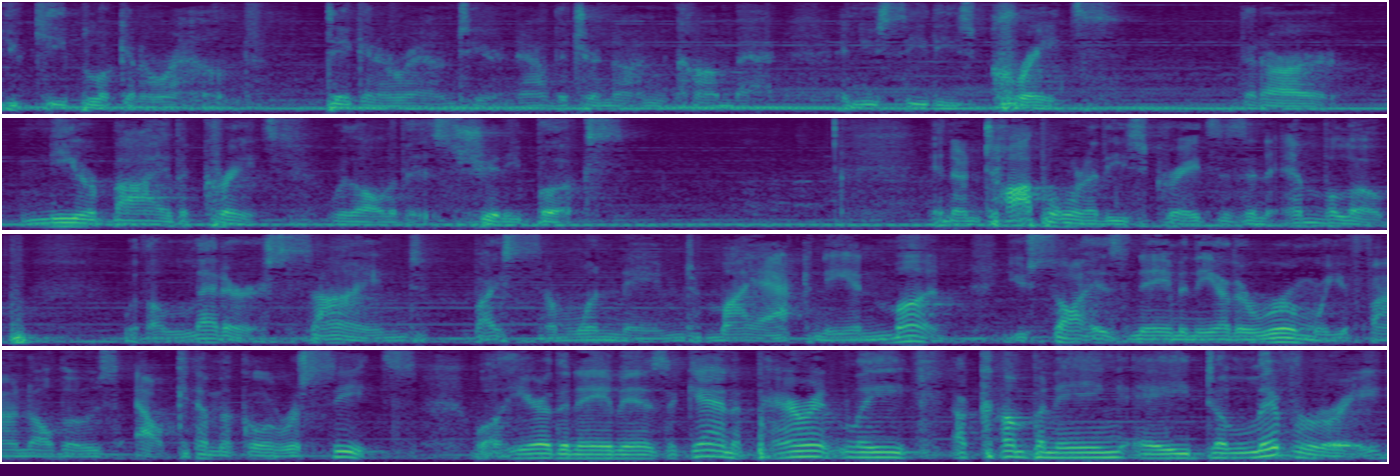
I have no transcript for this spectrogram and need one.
You keep looking around, digging around here now that you're not in combat, and you see these crates that are nearby the crates with all of his shitty books. And on top of one of these crates is an envelope with a letter signed by someone named Myacnean Munn. You saw his name in the other room where you found all those alchemical receipts. Well, here the name is again, apparently accompanying a delivery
